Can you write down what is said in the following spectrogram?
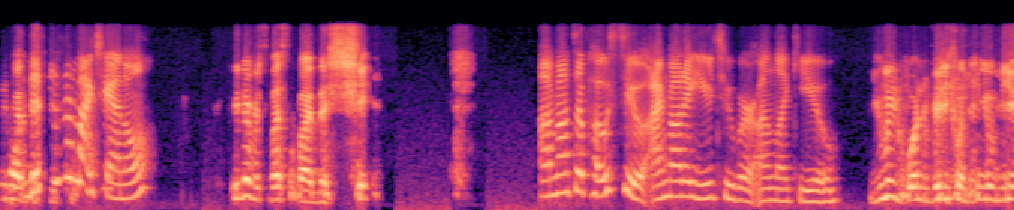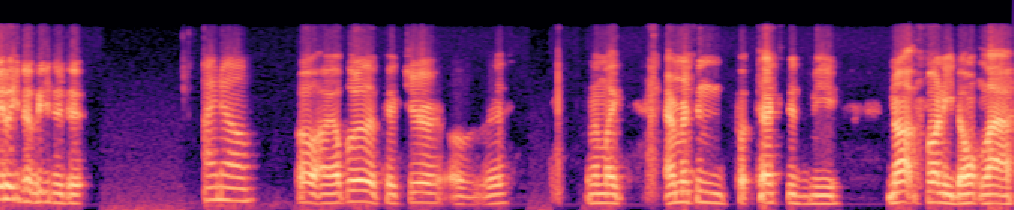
This isn't my channel. We never specified this shit. I'm not supposed to. I'm not a YouTuber, unlike you. You made one video and then you immediately deleted it. I know. Oh, I uploaded a picture of this, and then like Emerson put, texted me, "Not funny, don't laugh."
